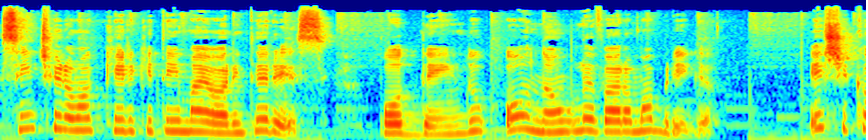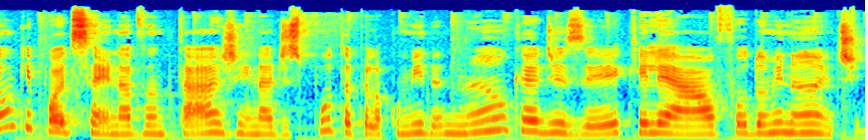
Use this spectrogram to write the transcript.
sentirão aquele que tem maior interesse, podendo ou não levar a uma briga. Este cão que pode sair na vantagem na disputa pela comida não quer dizer que ele é alfa ou dominante.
